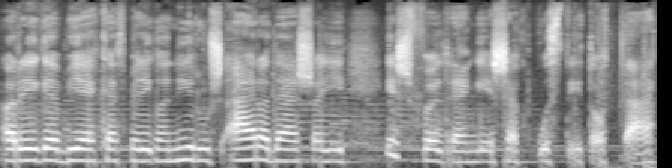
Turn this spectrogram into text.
a régebbieket pedig a Nírus áradásai és földrengések pusztították.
